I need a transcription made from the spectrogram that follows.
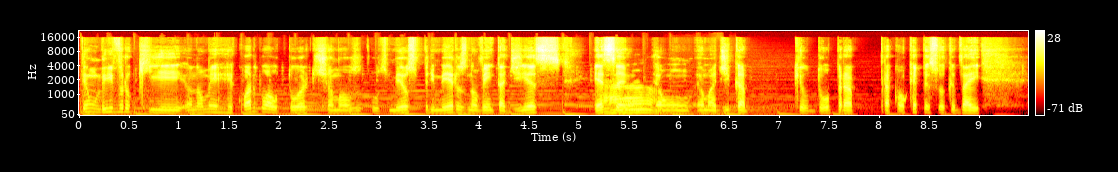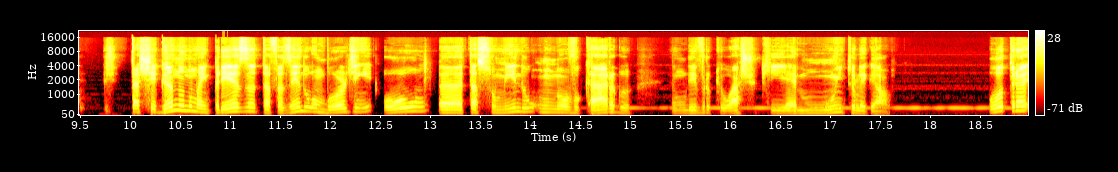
tem um livro que eu não me recordo o autor, que chama Os, os Meus Primeiros 90 Dias. Essa é ah. é, é, um, é, uma dica que eu dou para qualquer pessoa que vai tá chegando numa empresa, tá fazendo onboarding ou uh, tá assumindo um novo cargo. Um livro que eu acho que é muito legal. Outra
